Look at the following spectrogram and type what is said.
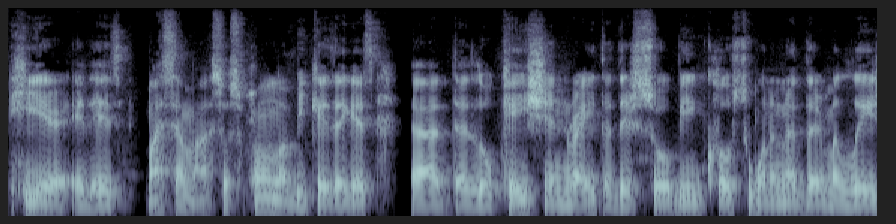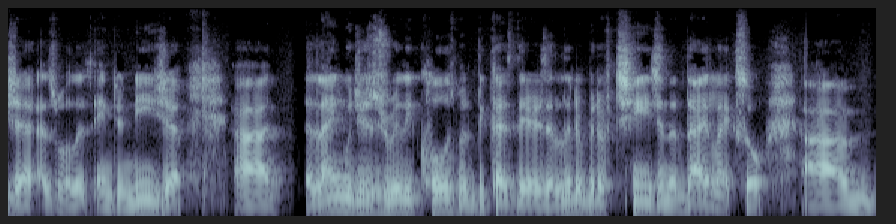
here it is masama so subhanallah because I guess uh, the location right that they're so being close to one another Malaysia as well as Indonesia uh, the language is really close but because there's a little bit of change in the dialect. So um,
